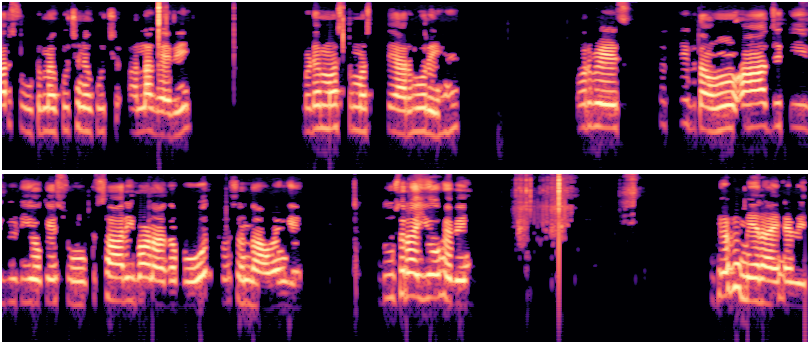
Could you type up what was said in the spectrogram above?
हर सूट में कुछ न कुछ अलग है भी बड़े मस्त मस्त तैयार हो रहे हैं। और वे सच्ची बताऊँ, आज की वीडियो के सूट सारी बाणा का बहुत पसंद आवेंगे। दूसरा यो है वे ये भी मेरा है वे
